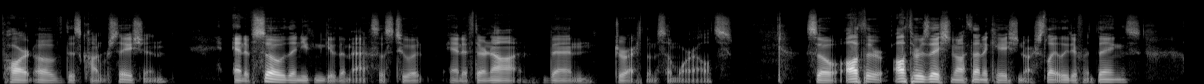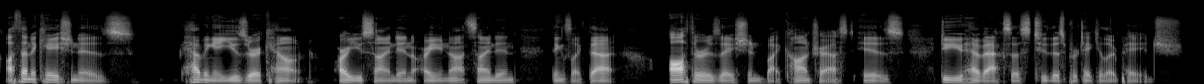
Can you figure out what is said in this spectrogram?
part of this conversation? And if so, then you can give them access to it. And if they're not, then direct them somewhere else. So author authorization and authentication are slightly different things. Authentication is having a user account. Are you signed in? Are you not signed in? Things like that. Authorization, by contrast, is do you have access to this particular page?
